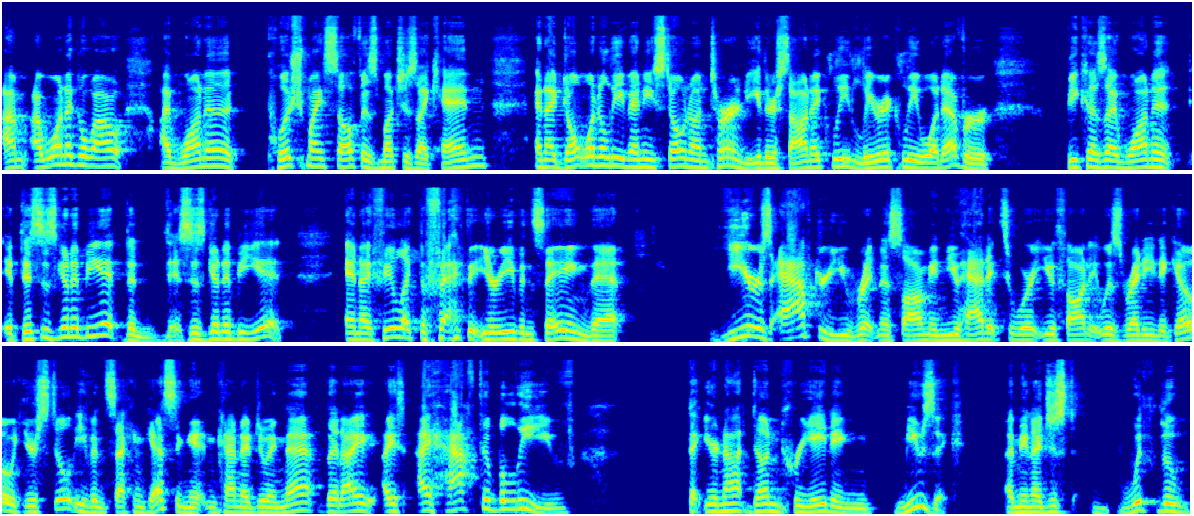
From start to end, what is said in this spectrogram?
I'm I want to go out, I want to push myself as much as I can, and I don't want to leave any stone unturned, either sonically, lyrically, whatever, because I want to. If this is going to be it, then this is going to be it. And I feel like the fact that you're even saying that years after you've written a song and you had it to where you thought it was ready to go, you're still even second guessing it and kind of doing that. That I I, I have to believe that you're not done creating music. I mean, I just with the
